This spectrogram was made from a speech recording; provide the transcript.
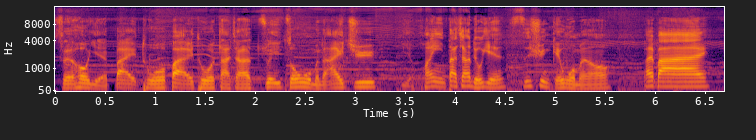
最后也拜托拜托大家追踪我们的 IG，也欢迎大家留言私讯给我们哦，拜拜。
